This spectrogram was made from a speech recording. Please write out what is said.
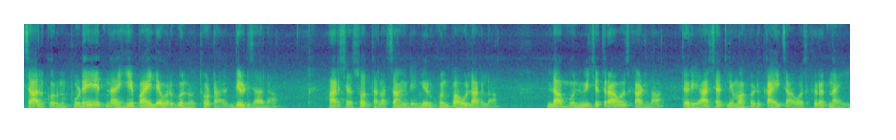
चाल करून पुढे येत नाही हे पाहिल्यावर गणू थोडा दीड झाला. आरशात स्वतःला चांगले निरखून पाहू लागला. लांबून विचित्र आवाज काढला. तरी आरशातले माकड काहीच आवाज करत नाही.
